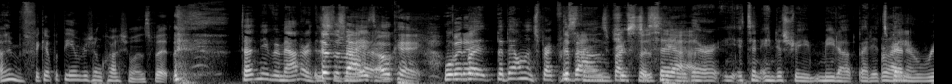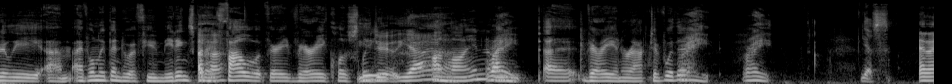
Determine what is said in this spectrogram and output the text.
I forget what the original question was, but Doesn't even matter. This doesn't is matter. amazing. Okay. Well, But but, I- the balanced breakfast The Balanced thing, just to say, yeah. there it's an industry meetup, but it's Right. been a really. Um, I've only been to a few meetings, but I Uh-huh. follow it very, very closely. You do, yeah. online, Right. I'm, uh, very interactive with it. right, right. Yes. and I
